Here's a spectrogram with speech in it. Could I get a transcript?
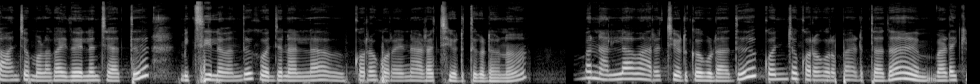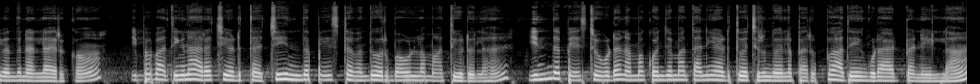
காஞ்ச மிளகா இதெல்லாம் சேர்த்து மிக்சியில் வந்து கொஞ்சம் நல்லா குறை குறைன்னு அரைச்சி எடுத்துக்கிடணும். ரொம்ப நல்லாவும் அரைச்சி எடுக்கக்கூடாது. கொஞ்சம் குறை குறைப்பாக எடுத்தால் தான் வடைக்கு வந்து நல்லா இருக்கும். இப்போ பார்த்தீங்கன்னா அரைச்சி எடுத்தாச்சு. இந்த பேஸ்ட்டை வந்து ஒரு பவுலில் மாற்றிக்கிடல இந்த பேஸ்ட்டு கூட நம்ம கொஞ்சமாக தனியாக எடுத்து வச்சுருந்தோம் இல்லை பருப்பு அதையும் கூட ஆட் பண்ணிடலாம்.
